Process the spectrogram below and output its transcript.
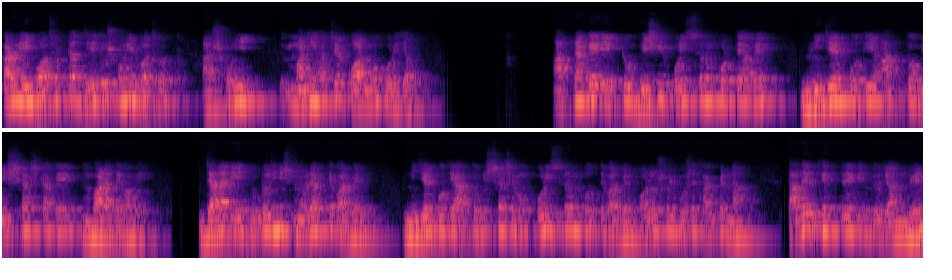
কারণ এই বছরটা যেহেতু শনির বছর, আর শনি মানে হচ্ছে কর্ম করে যাও। আপনাকে একটু বেশি পরিশ্রম করতে হবে, নিজের প্রতি আত্মবিশ্বাসটাকে বাড়াতে হবে। যারা এই দুটো জিনিস মনে রাখতে পারবেন নিজের প্রতি আত্মবিশ্বাস এবং পরিশ্রম করতে পারবেন, অলস হয়ে বসে থাকবেন না। তাদের ক্ষেত্রে কিন্তু জানবেন,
